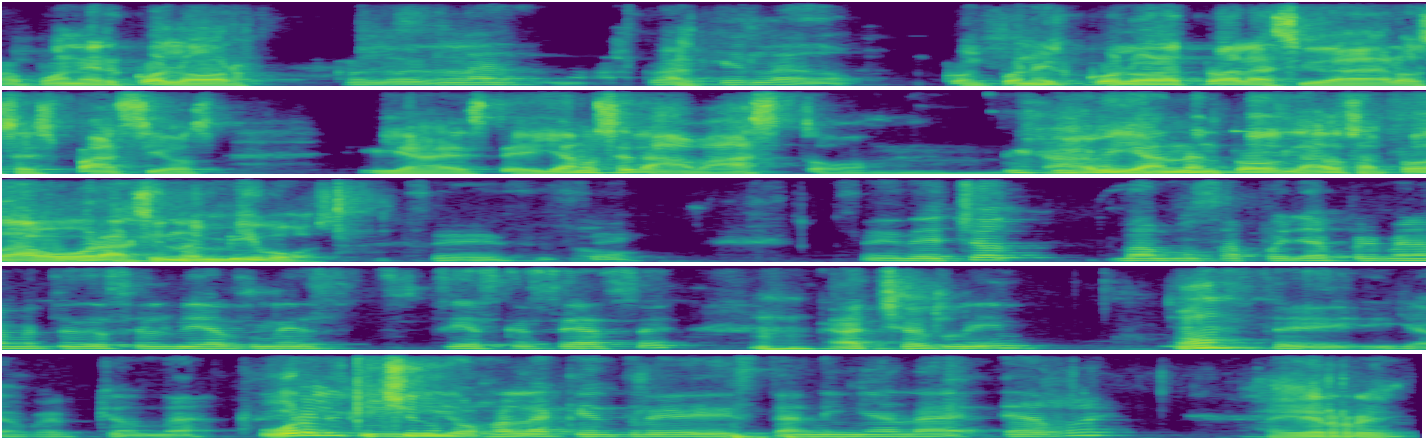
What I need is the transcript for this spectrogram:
para poner color, Color la- cualquier lado. con poner color a toda la ciudad, a los espacios. Y ya, este, ya no se da abasto. Gaby anda en todos lados a toda hora haciendo en vivos. Sí, sí, sí. Sí, de hecho, vamos a apoyar primeramente Dios el viernes, si es que se hace, a Cherlin. Ah. Este, y a ver qué onda. Órale, qué Y chido. ojalá que entre esta niña la R. A R.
